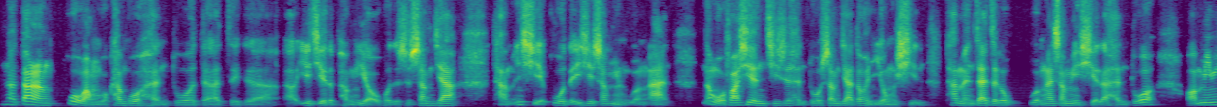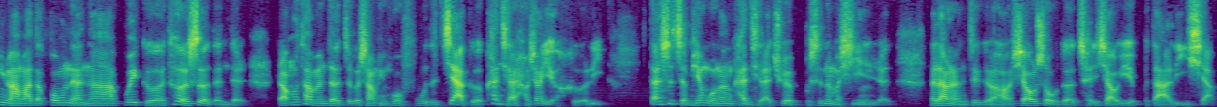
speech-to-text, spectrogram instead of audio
那当然，过往我看过很多的这个呃业界的朋友或者是商家，他们写过的一些商品文案。那我发现其实很多商家都很用心，他们在这个文案上面写了很多啊密密麻麻的功能啊、规格、特色等等，然后他们的这个商品或服务的价格看起来好像也合理。但是整篇文案看起来却不是那么吸引人，那当然这个哈销售的成效也不大理想，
